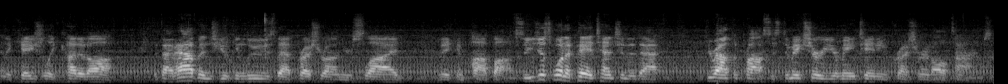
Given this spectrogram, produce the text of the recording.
and occasionally cut it off. If that happens, you can lose that pressure on your slide and it can pop off. So you just want to pay attention to that throughout the process to make sure you're maintaining pressure at all times.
